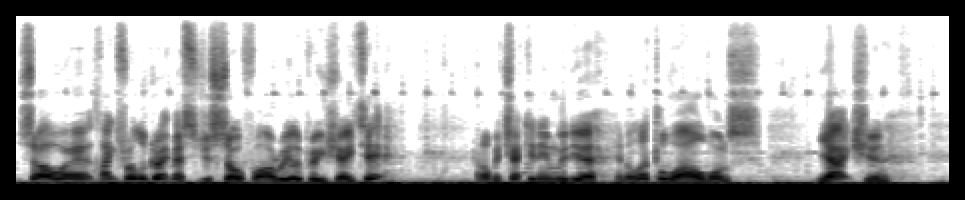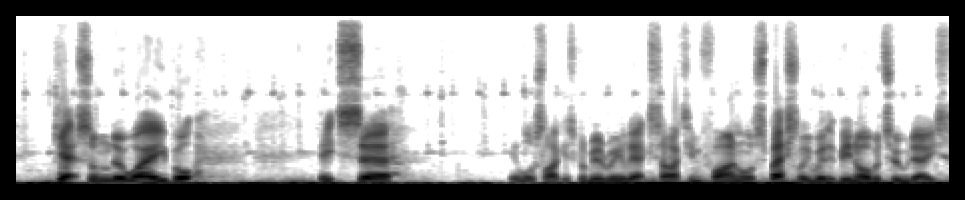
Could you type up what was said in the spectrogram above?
So uh, thanks for all the great messages so far really appreciate it. And I'll be checking in with you in a little while once the action gets underway but it's uh, it looks like it's going to be a really exciting final especially with it being over two days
